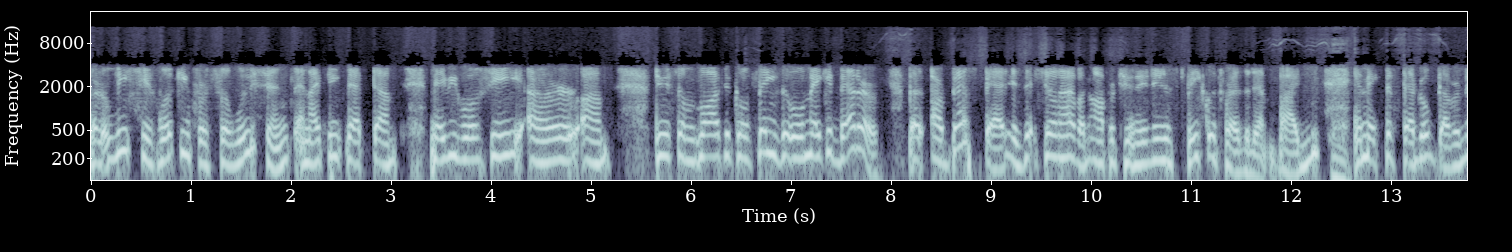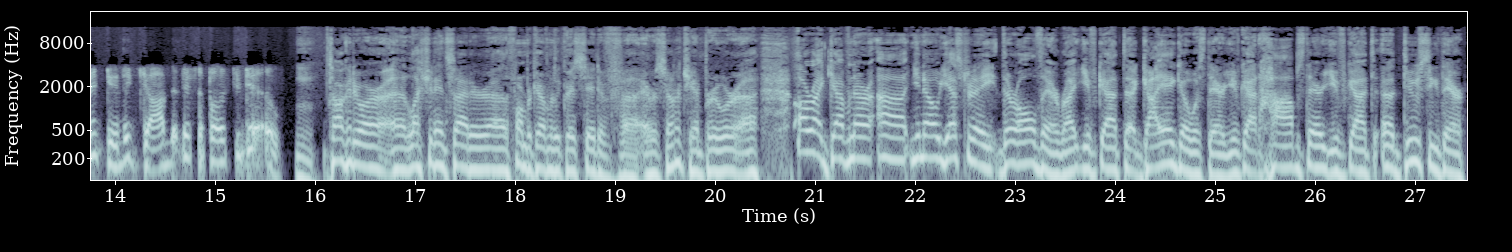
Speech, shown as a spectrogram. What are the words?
but at least she's looking for solutions. And I think that um, maybe we'll see her um, do some logical things that will make it better. But our best bet is that she'll have an opportunity to speak with President Biden and make the federal government do the job that they're supposed to do. Mm. Talking to our uh, election insider, uh, former governor of the great state of uh, Arizona, Jan Brewer. Uh, all right, Governor. Uh, you know, yesterday they're all there, right? You've got uh, Gallego was there. You've got Hobbs there. You've got uh, Ducey there.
